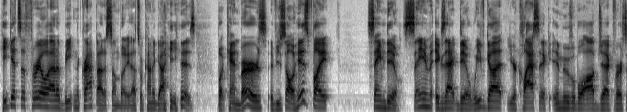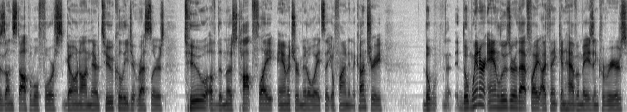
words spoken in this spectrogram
He gets a thrill out of beating the crap out of somebody. That's what kind of guy he is. But Ken Burrs, if you saw his fight, same deal. Same exact deal. We've got your classic immovable object versus unstoppable force going on there. Two collegiate wrestlers, two of the most top flight amateur middleweights that you'll find in the country. The the winner and loser of that fight, I think, can have amazing careers,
